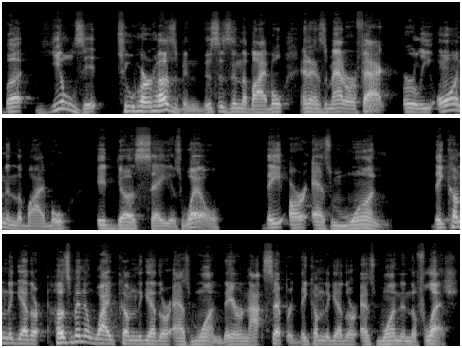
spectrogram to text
but yields it to her husband. This is in the bible and as a matter of fact early on in the bible it does say as well they are as one. They come together husband and wife come together as one. They are not separate. They come together as one in the flesh.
